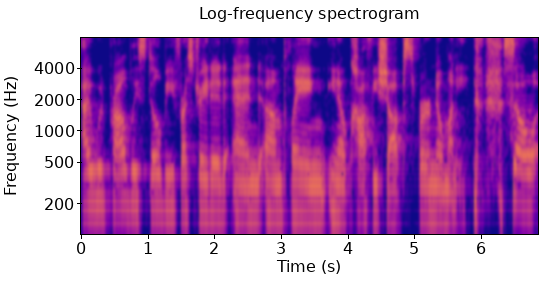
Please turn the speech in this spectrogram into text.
I would probably still be frustrated and um, playing, you know, coffee shops for no money. so,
